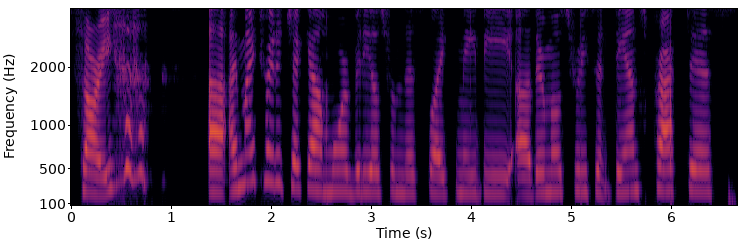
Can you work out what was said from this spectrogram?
sorry. uh, I might try to check out more videos from this, like maybe uh, their most recent dance practice,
